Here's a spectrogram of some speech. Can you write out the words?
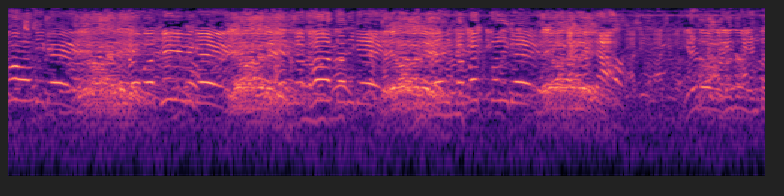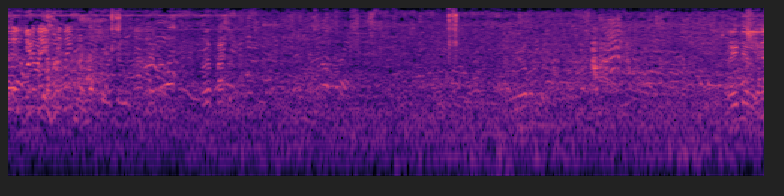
ಯೋಗಿಗೆ ಶ್ರಮಜೀವಿಗೆ ಅನ್ನದಾತನಿಗೆ ರೈತ ಮಕ್ಕಳಿಗೆ. ಎರಡು ಐದು ಎಂಟು ಈಗ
